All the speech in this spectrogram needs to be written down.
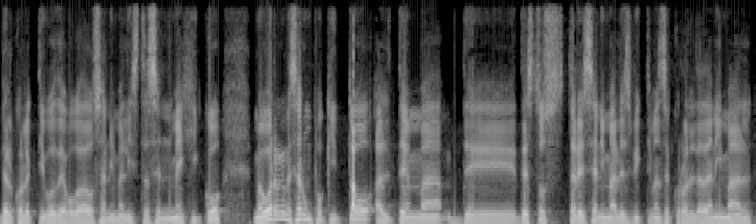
del Colectivo de Abogados Animalistas en México. Me voy a regresar un poquito al tema de, estos 13 animales víctimas de crueldad animal.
